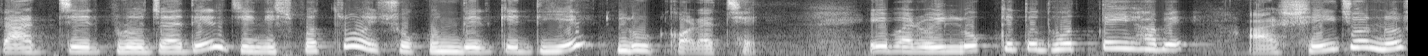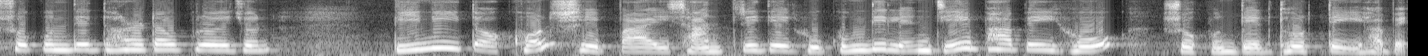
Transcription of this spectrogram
রাজ্যের প্রজাদের জিনিসপত্র ওই শকুনদেরকে দিয়ে লুট করাচ্ছে। এবার ওই লোককে তো ধরতেই হবে, আর সেই জন্য শকুনদের ধরাটাও প্রয়োজন। তিনি তখন সেপাই শান্ত্রীদের হুকুম দিলেন, যেভাবেই হোক শকুনদের ধরতেই হবে।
